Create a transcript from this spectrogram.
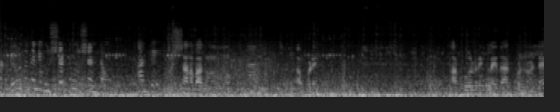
అక్కడే ఉంటుందండి ఉష్ అంటే ఉష్ అంటాం. అంతే. ఖుష్ అనబాకు నువ్వు. అప్పుడే. ఆ కూల్ డ్రింక్లు అయితే తాగకుండా ఉంటే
